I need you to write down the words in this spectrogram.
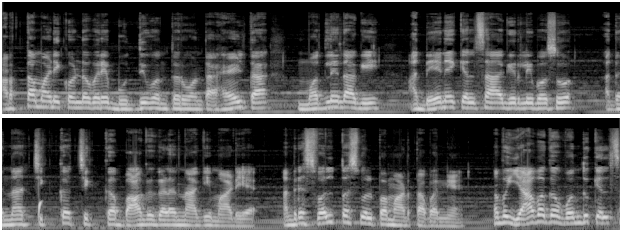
ಅರ್ಥ ಮಾಡಿಕೊಂಡವರೇ ಬುದ್ಧಿವಂತರು ಅಂತ ಹೇಳ್ತಾ ಮೊದಲನೇದಾಗಿ ಅದೇನೇ ಕೆಲಸ ಆಗಿರಲಿ ಬಸು, ಅದನ್ನ ಚಿಕ್ಕ ಚಿಕ್ಕ ಭಾಗಗಳನ್ನಾಗಿ ಮಾಡಿ. ಅಂದ್ರೆ ಸ್ವಲ್ಪ ಸ್ವಲ್ಪ ಮಾಡ್ತಾ ಬನ್ನಿ. ನಾವು ಯಾವಾಗ ಒಂದು ಕೆಲಸ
